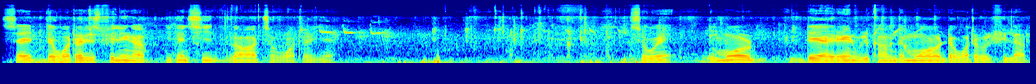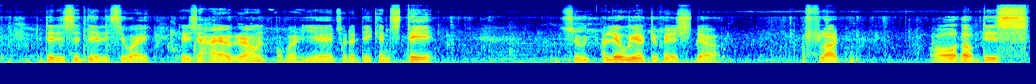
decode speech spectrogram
Side the water is filling up. You can see lots of water here. So the more the rain will come, the more the water will fill up there is a, there is why there is a higher ground over here so that they can stay. So earlier we have to face the flood. All of this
